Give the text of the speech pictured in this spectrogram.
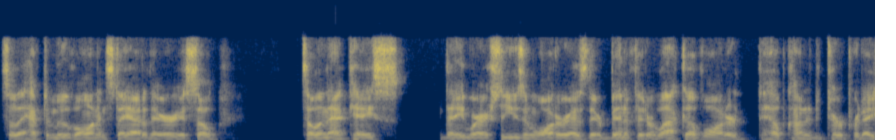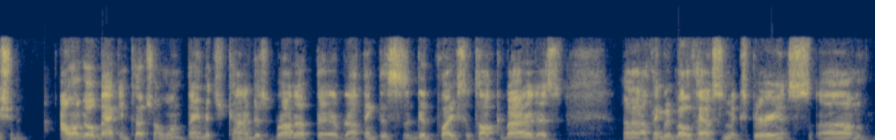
so they have to move on and stay out of their area. So, so in that case, they were actually using water as their benefit or lack of water to help kind of deter predation. I want to go back and touch on one thing that you kind of just brought up there, but I think this is a good place to talk about it as uh, I think we both have some experience um,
